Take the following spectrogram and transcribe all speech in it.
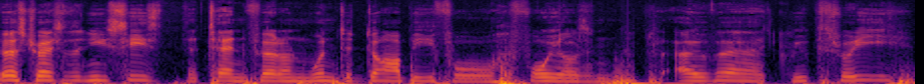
First race of the new season, the 10 furlong Winter Derby for four years and over Group 3.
